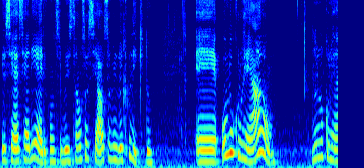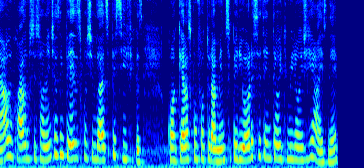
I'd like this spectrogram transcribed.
e o CSLL, Contribuição Social sobre o Lucro Líquido. É, o lucro real, no lucro real enquadram-se somente as empresas com atividades específicas, com aquelas com faturamento superior a 78 milhões de reais, né?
